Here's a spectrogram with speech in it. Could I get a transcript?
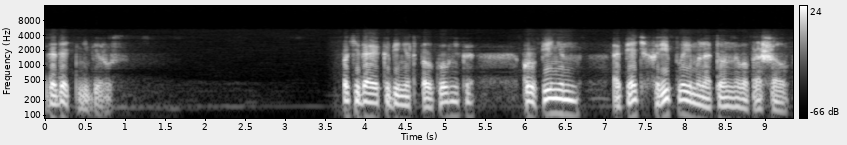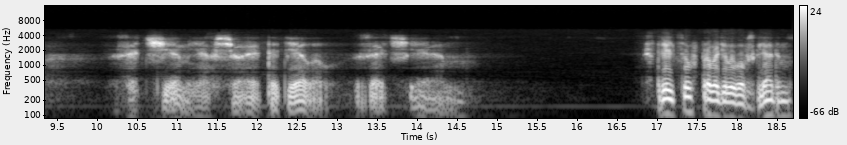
Гадать не берусь». Покидая кабинет полковника, Крупинин опять хрипло и монотонно вопрошал, «Зачем я все это делал? Зачем?» Стрельцов проводил его взглядом,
